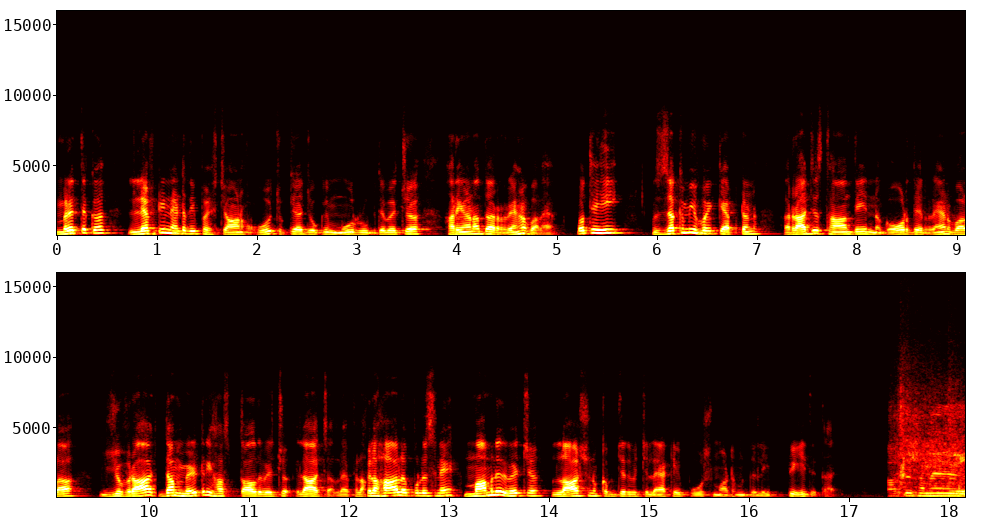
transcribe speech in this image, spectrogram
ਮ੍ਰਿਤਕ ਲੈਫਟੀਨੈਂਟ ਦੀ ਪਛਾਣ ਹੋ ਚੁੱਕੀ ਹੈ, ਜੋ ਕਿ ਮੂਲ ਰੂਪ ਦੇ ਵਿੱਚ ਹਰਿਆਣਾ ਦਾ ਰਹਿਣ ਵਾਲਾ ਹੈ। ਉੱਥੇ ਹੀ ਜ਼ਖਮੀ ਹੋਏ ਕੈਪਟਨ ਰਾਜਸਥਾਨ ਦੇ ਨਗੌਰ ਦੇ ਰਹਿਣ ਵਾਲਾ ਯੁਵਰਾਜ ਦਾ ਮਿਲਟਰੀ ਹਸਪਤਾਲ ਦੇ ਵਿੱਚ ਇਲਾਜ ਚੱਲ ਰਿਹਾ ਹੈ। ਫਿਲਹਾਲ ਪੁਲਿਸ ਨੇ ਮਾਮਲੇ ਦੇ ਵਿੱਚ ਲਾਸ਼ ਨੂੰ ਕਬਜ਼ੇ ਦੇ ਵਿੱਚ ਲੈ ਕੇ ਪੋਸਟਮਾਰਟਮ ਦੇ ਲਈ ਭੇਜ ਦਿੱਤਾ ਹੈ। ਕਾਫੀ ਸਮੇਂ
